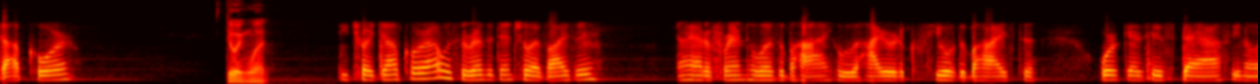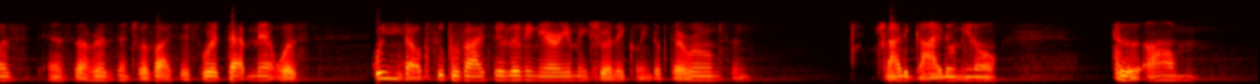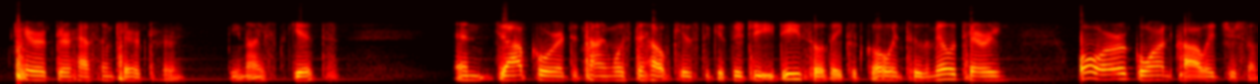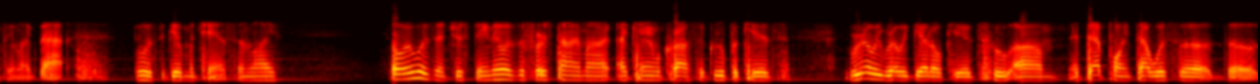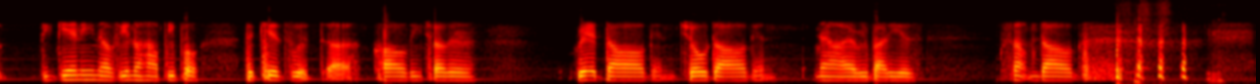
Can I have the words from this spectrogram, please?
Job Corps, Doing what? Detroit Job Corps. I was a residential advisor. I had a friend who was a Baha'i who hired a few of the Baha'is to work as his staff, you know, as as uh, residential advisors. What that meant was we helped supervise their living area, make sure they cleaned up their rooms, and try to guide them, you know, to um character, have some character, be nice kids. And Job Corps at the time was to help kids to get their GED so they could go into the military or go on to college or something like that. It was to give them a chance in life. So it was interesting. It was the first time I, I came across a group of kids, really, really ghetto kids, who um at that point that was the the beginning of you know how people the kids would uh call each other Red Dog and Joe Dog and now everybody is something dog.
